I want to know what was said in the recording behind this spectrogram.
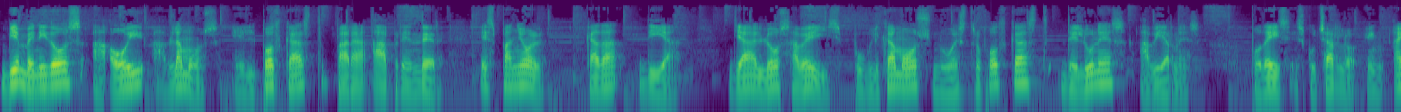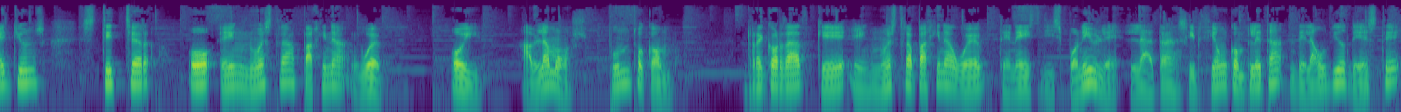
Bienvenidos a Hoy Hablamos, el podcast para aprender español cada día. Ya lo sabéis, publicamos nuestro podcast de lunes a viernes. Podéis escucharlo en iTunes, Stitcher o en nuestra página web hoyhablamos.com. Recordad que en nuestra página web tenéis disponible la transcripción completa del audio de este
